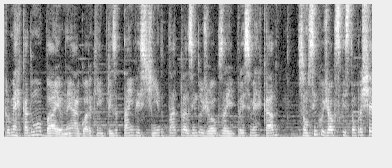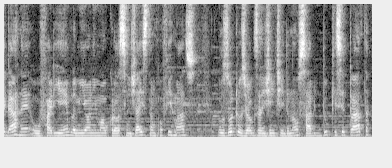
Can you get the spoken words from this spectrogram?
para o mercado mobile, né? Agora que a empresa está investindo, está trazendo jogos aí para esse mercado são cinco jogos que estão para chegar, né? O Fire Emblem e o Animal Crossing já estão confirmados. Os outros jogos a gente ainda não sabe do que se trata.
